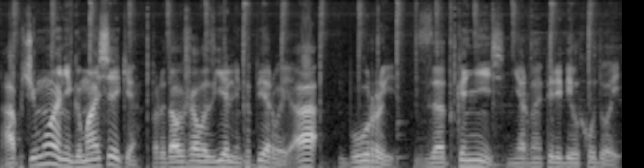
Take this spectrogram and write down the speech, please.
«А почему они гомосеки?» — продолжал из ельника первый. «А, бурый, заткнись!» — нервно перебил худой.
